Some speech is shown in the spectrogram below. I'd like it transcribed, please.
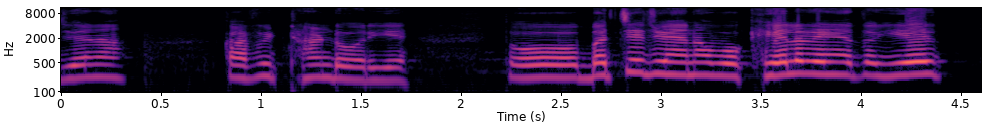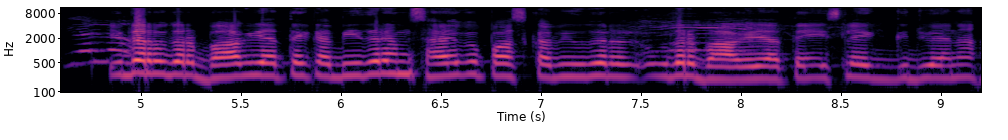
जो है ना, काफ़ी ठंड हो रही है। तो बच्चे जो है ना, वो खेल रहे हैं तो ये इधर उधर भाग जाते हैं, कभी इधर हम साय के पास, कभी उधर उधर भाग जाते हैं। इसलिए जो है ना,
